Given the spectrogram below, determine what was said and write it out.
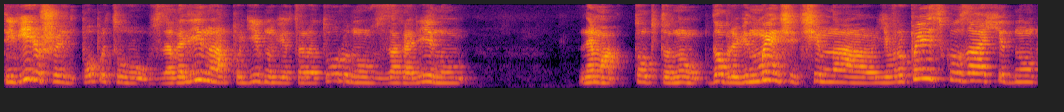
ти вірю, що попиту взагалі на подібну літературу, ну, взагалі, ну. Нема. Тобто, ну, добре, він менший, ніж на європейську західну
